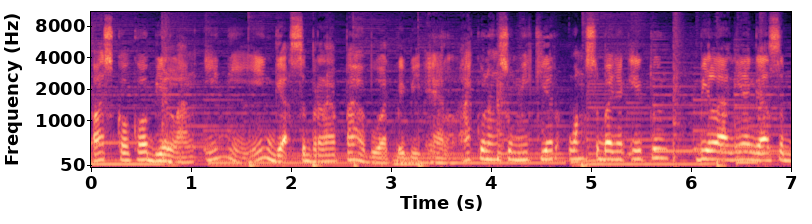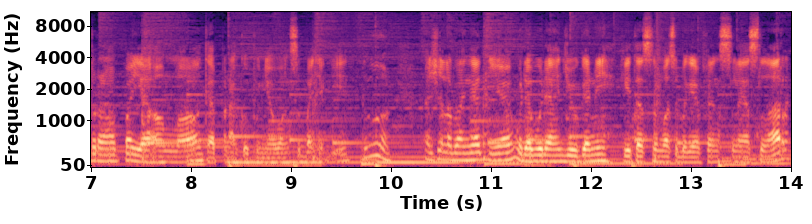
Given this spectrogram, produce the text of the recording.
Pas Koko bilang ini nggak seberapa buat BBL Aku langsung mikir uang sebanyak itu? Bilangnya nggak seberapa ya Allah. Kapan aku punya uang sebanyak itu? Masya banget ya. Mudah-mudahan juga nih kita semua sebagai fans Leslar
